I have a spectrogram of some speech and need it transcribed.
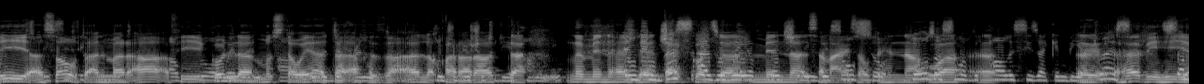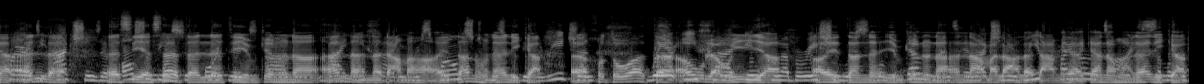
لصوت المرأة في كل مستويات أخذ القرارات من أجل التأكد من سماع صوتهن وهذه هي السياسات التي يمكننا أن ندعمها. أيضا هنالك خطوات أولوية أيضا يمكننا أن نعمل على دعمها. كان هنالك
